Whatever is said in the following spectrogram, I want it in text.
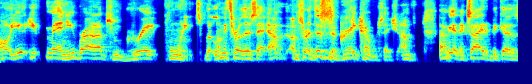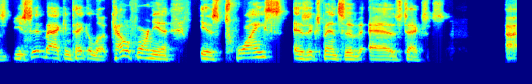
Oh, you, you, man, you brought up some great points. But let me throw this at. I'm, I'm sorry. This is a great conversation. I'm, I'm getting excited because you sit back and take a look. California is twice as expensive as Texas, uh,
